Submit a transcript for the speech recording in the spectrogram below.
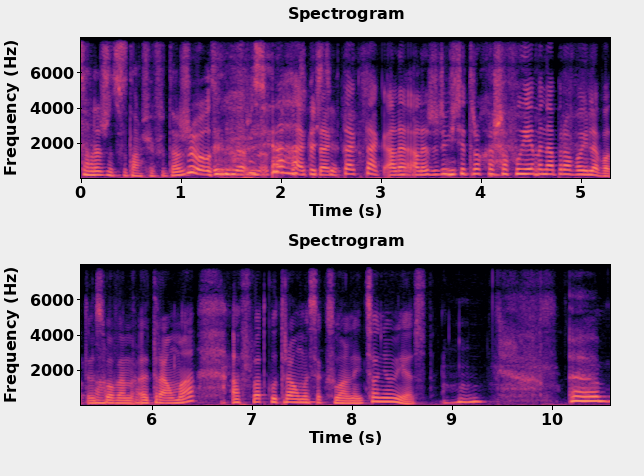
Zależy, co tam się wydarzyło. No, no, tak, tak, tak, tak, ale, ale rzeczywiście trochę szafujemy na prawo i lewo tym tak, słowem tak. trauma, a w przypadku traumy seksualnej, co nią jest? Mhm. E,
